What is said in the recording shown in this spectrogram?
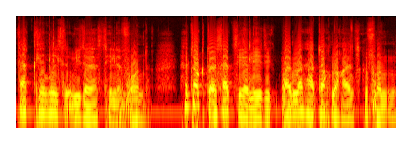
Da klingelt wieder das Telefon. Herr Doktor, es hat sich erledigt, mein Mann hat doch noch eins gefunden.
